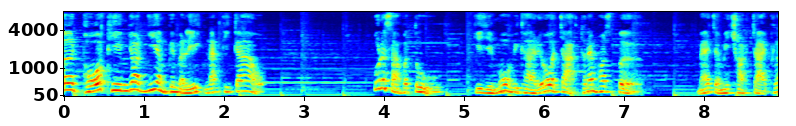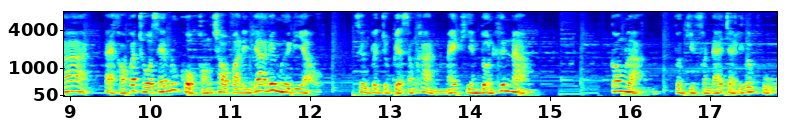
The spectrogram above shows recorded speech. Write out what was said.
เปิดโผทีมยอดเยี่ยมพรีเมียร์ลีกนัดที่ 9 ผู้รักษาประตูกิจิโมวิคาริโอจากทนแนมฮอสเปอร์ แม้จะมีช็อตจ่ายพลาด แต่เขาก็โชว์เซฟลูกโขกของชาวปารินยาด้วยมือเดียว ซึ่งเป็นจุดเปลี่ยนสำคัญไม่ทีมโดนขึ้นนำกองหลังเฟอร์กิฟฟันได้จากลิเวอร์พูล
